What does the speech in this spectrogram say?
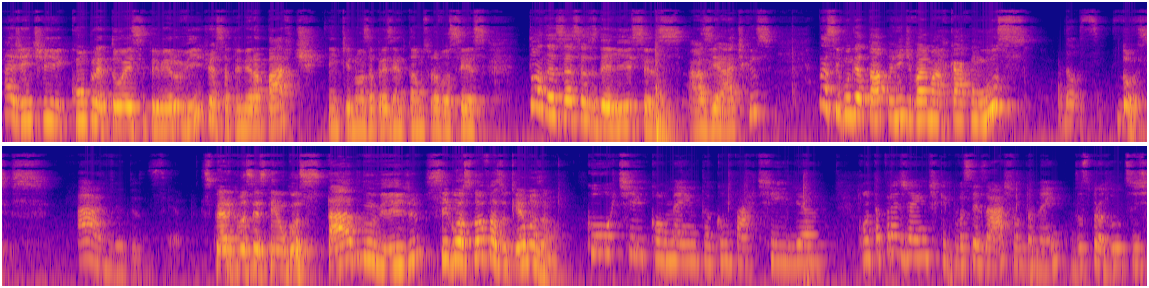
a gente completou esse primeiro vídeo, essa primeira parte, em que nós apresentamos para vocês todas essas delícias asiáticas. Na segunda etapa, a gente vai marcar com os Doce. doces. Ai, meu Deus do céu. Espero que vocês tenham gostado do vídeo. Se gostou, faz o quê, mozão? Curte, comenta, compartilha. Conta pra gente o que que vocês acham também dos produtos.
